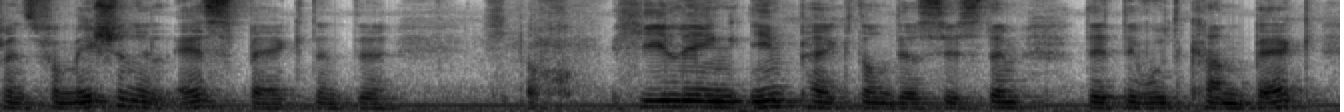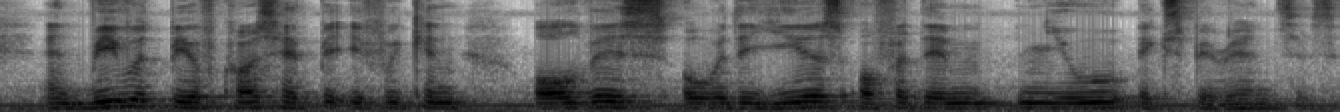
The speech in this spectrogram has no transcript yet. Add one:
transformational aspect and the healing impact on their system, that they would come back and we would be, of course, happy if we can always, over the years, offer them new experiences.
